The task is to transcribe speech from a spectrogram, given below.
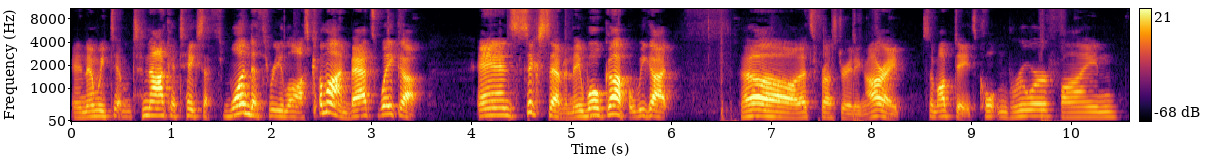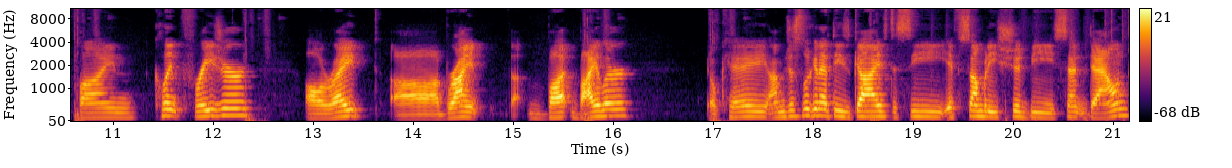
And then we Tanaka takes a 1 to 3 loss. Come on, Bats, wake up. And 6 7. They woke up, but we got. Oh, that's frustrating. All right, some updates. Colton Brewer, fine, fine. Clint Frazier, all right. Uh, Bryant uh, Byler, Okay, I'm just looking at these guys to see if somebody should be sent down.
